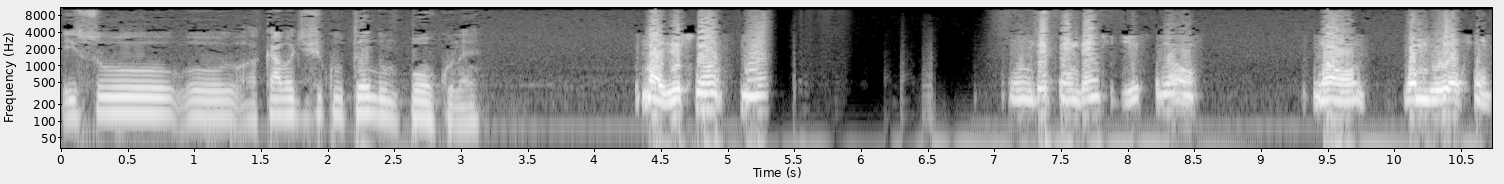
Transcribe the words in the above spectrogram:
isso o, acaba dificultando um pouco, né? Mas isso não, independente disso, não, não, vamos dizer assim,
